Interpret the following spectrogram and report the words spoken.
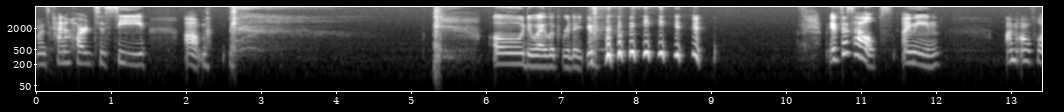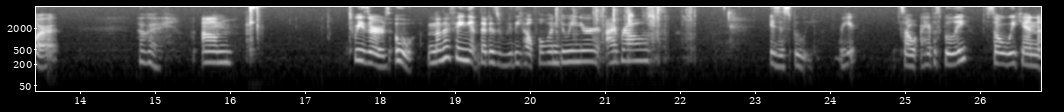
Oh, it's kind of hard to see. Um, oh, do I look ridiculous? if this helps, I mean, I'm all for it. Okay. Um, tweezers. Oh, another thing that is really helpful when doing your eyebrows is a spoolie right here. So I have a spoolie so we can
